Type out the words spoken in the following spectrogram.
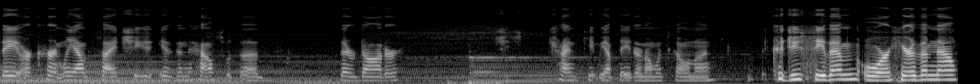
They are currently outside. She is in the house with uh their daughter. She's trying to keep me updated on what's going on. Could you see them or hear them now?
